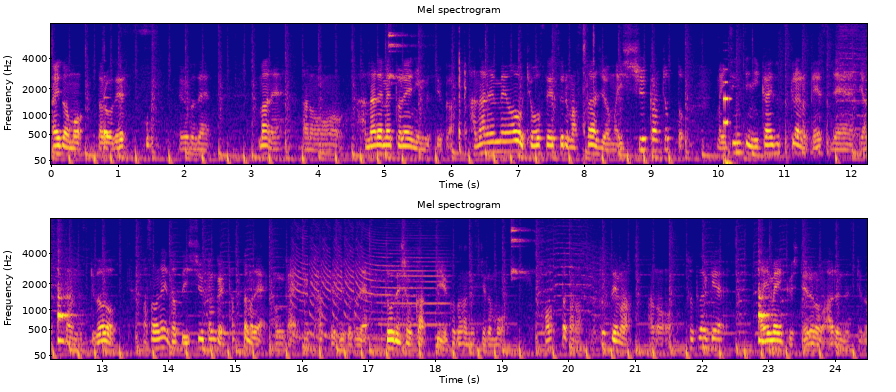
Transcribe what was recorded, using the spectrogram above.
はいどうも太郎です。ということでまあねあのー離れ目トレーニングっていうか離れ目を矯正するマッサージを、まあ、1週間ちょっと、まあ、1日2回ずつくらいのペースでやってたんですけど、まあ、そのねだって1週間くらい経ったので今回勝ってということでどうでしょうかっていうことなんですけども変わったかな？ちょっと今あのちょっとだけアイメイクしてるのもあるんですけど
